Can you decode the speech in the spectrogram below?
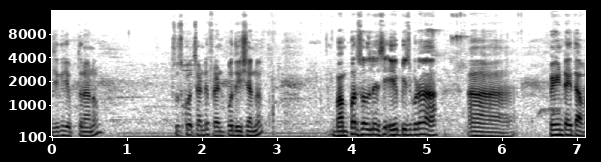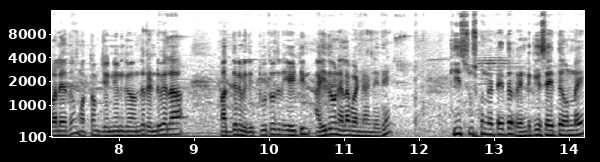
నిజంగా చెప్తున్నాను. చూసుకోవచ్చండి ఫ్రంట్ పొజిషన్ బంపర్స్ వదిలేసి ఏ పీస్ కూడా పెయింట్ అయితే అవ్వలేదు. మొత్తం జెన్యున్గా ఉంది. రెండు వేల పద్దెనిమిది టూ థౌజండ్ ఎయిటీన్ ఐదో నెల బండి అండి ఇది. కీస్ చూసుకున్నట్టయితే రెండు కీస్ అయితే ఉన్నాయి.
